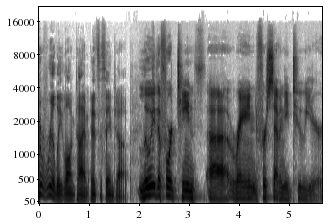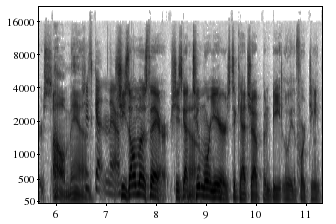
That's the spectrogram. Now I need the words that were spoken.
a really long time and it's the same job louis the 14th uh, reigned for 72 years oh man she's getting there she's almost there she's got yeah. two more years to catch up and beat louis the 14th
